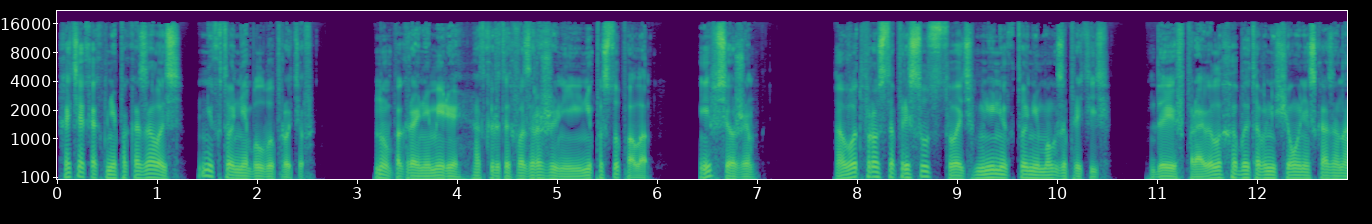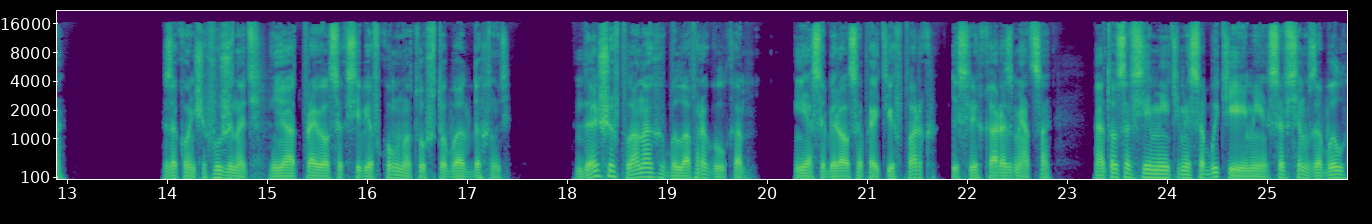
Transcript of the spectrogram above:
хотя, как мне показалось, никто не был бы против. Ну, по крайней мере, открытых возражений не поступало. И все же. А вот просто присутствовать мне никто не мог запретить. Да и в правилах об этом ничего не сказано. Закончив ужинать, я отправился к себе в комнату, чтобы отдохнуть. Дальше в планах была прогулка. Я собирался пойти в парк и слегка размяться, а то со всеми этими событиями совсем забыл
